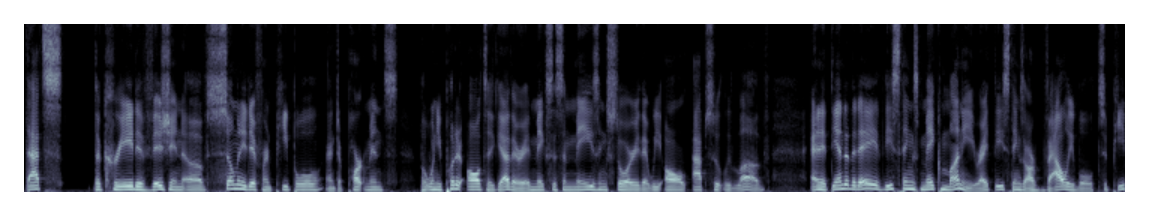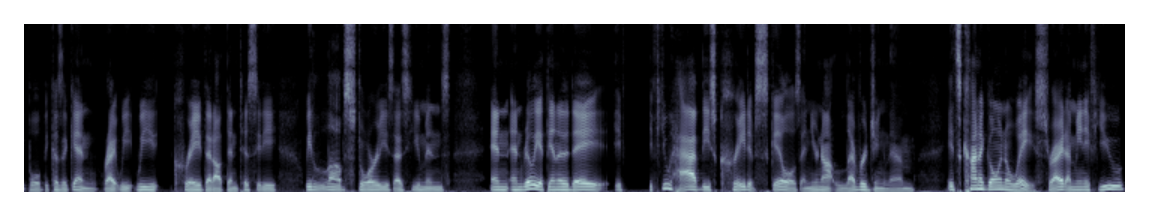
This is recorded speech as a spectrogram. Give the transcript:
That's the creative vision of so many different people and departments. But when you put it all together, it makes this amazing story that we all absolutely love. And at the end of the day, these things make money, right? These things are valuable to people because again, right, we we crave that authenticity. We love stories as humans. And and really at the end of the day, if if you have these creative skills and you're not leveraging them, it's kind of going to waste, right? I mean, if you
